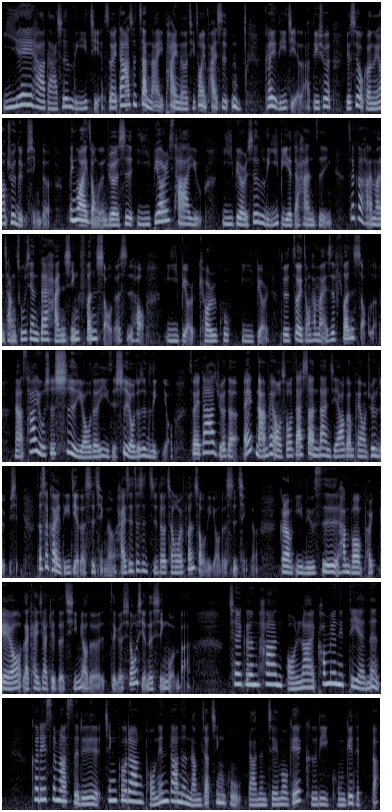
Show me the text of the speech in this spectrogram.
이해하다是理解，所以大家是站哪一派呢？其中一派是嗯，可以理解啦，的确也是有可能要去旅行的。另外一种人觉得是이별사유，이별是离别的汉字音。 这个还蛮常出现在韩星分手的时候，이별결국이별就是最终他们还是分手了。那사유是事由的意思，事由就是理由。所以大家觉得，诶，男朋友说在圣诞节要跟朋友去旅行，这是可以理解的事情呢，还是这是值得成为分手理由的事情呢？그럼이뉴스한번볼게요，来看一下这则奇妙的这个休闲的新闻吧。 최근 한 온라인 커뮤니티에는 크리스마스를 친구랑 보낸다는 남자친구라는 제목의 글이 공개됐다.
